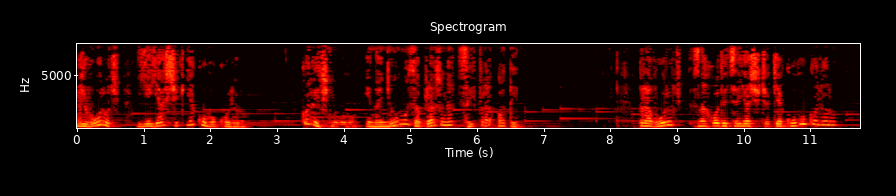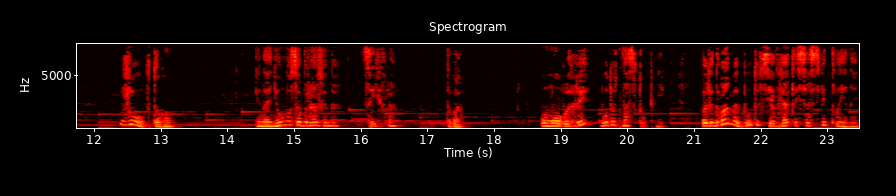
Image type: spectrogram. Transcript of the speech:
Ліворуч є ящик якого кольору? Коричневого, і на ньому зображена цифра 1. Праворуч знаходиться ящичок якого кольору? Жовтого. І на ньому зображена цифра 2. Умови гри будуть наступні. Перед вами будуть з'являтися світлини.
